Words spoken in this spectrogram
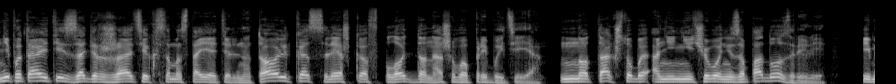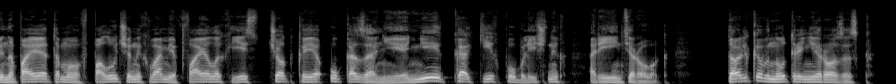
Не пытайтесь задержать их самостоятельно, только слежка вплоть до нашего прибытия. Но так, чтобы они ничего не заподозрили. Именно поэтому в полученных вами файлах есть четкое указание никаких публичных ориентировок. Только внутренний розыск.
